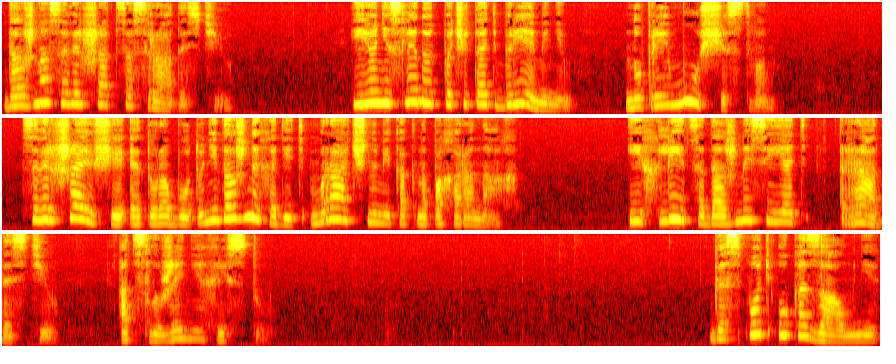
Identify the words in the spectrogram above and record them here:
должна совершаться с радостью. Ее не следует почитать бременем, но преимуществом. Совершающие эту работу не должны ходить мрачными, как на похоронах. Их лица должны сиять радостью от служения Христу. Господь указал мне,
